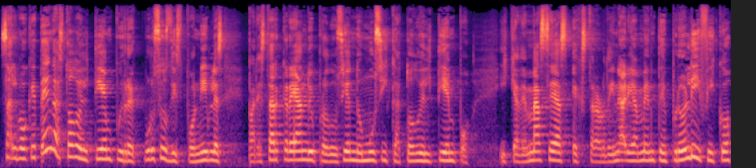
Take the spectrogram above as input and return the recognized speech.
Salvo que tengas todo el tiempo y recursos disponibles para estar creando y produciendo música todo el tiempo y que además seas extraordinariamente prolífico,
